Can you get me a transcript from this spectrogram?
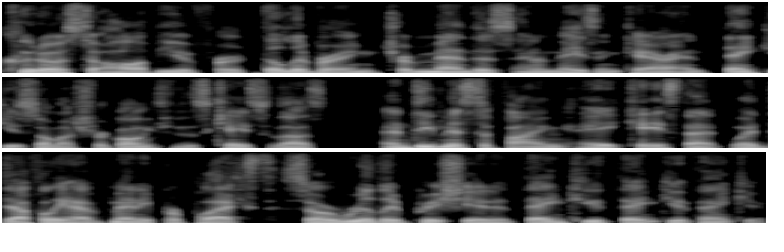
kudos to all of you for delivering tremendous and amazing care. And thank you so much for going through this case with us and demystifying a case that would definitely have many perplexed. So really appreciate it. Thank you. Thank you. Thank you.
